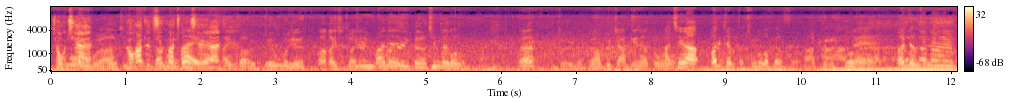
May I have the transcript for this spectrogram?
정치해. 뭐야? 너 같은 친구가. 정치해야지. 그러니까 외국어제 과가 있을 거 아니야. 그러니까 진짜로. 에? 왜 하필 짱깨냐 또. 아 제가 어릴 때부터 중국어 배웠어요. 아, 그래? 네. 어릴 때부터. 한가만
